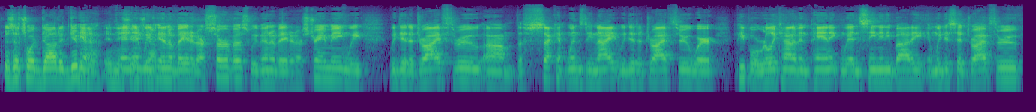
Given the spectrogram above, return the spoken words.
because that's what God had given yeah. you in the and, and we've innovated our service. We've innovated our streaming. We we did a drive through um, the second Wednesday night. We did a drive through where people were really kind of in panic and we hadn't seen anybody, and we just said drive through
